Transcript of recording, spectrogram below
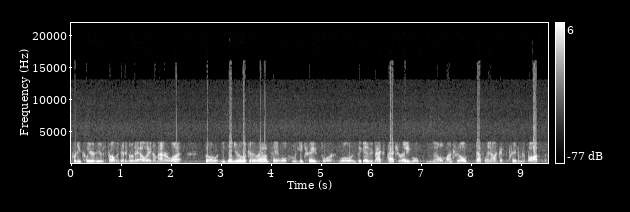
pretty clear he was probably going to go to LA no matter what. So then you're looking around saying, well, who do you trade for? Well, is it going to be Max Pacioretty? Well, you know, Montreal's definitely not going to trade him to Boston.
